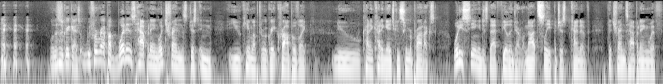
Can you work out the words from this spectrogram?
well, this is great, guys. Before we wrap up, what is happening? What trends just in you came up through a great crop of like new kind of cutting edge consumer products. What are you seeing in just that field in general? Not sleep, but just kind of the trends happening with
